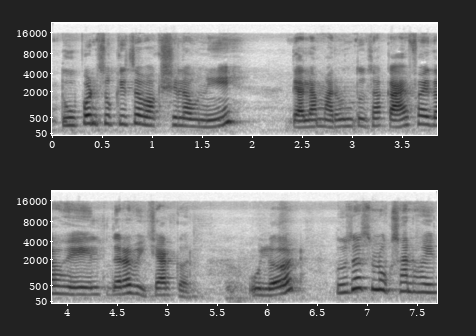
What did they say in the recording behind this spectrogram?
तू पण चुकीचं वागशील अवनी त्याला मारून तुझा काय फायदा होईल? जरा विचार कर. उलट तुझंच नुकसान होईल.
